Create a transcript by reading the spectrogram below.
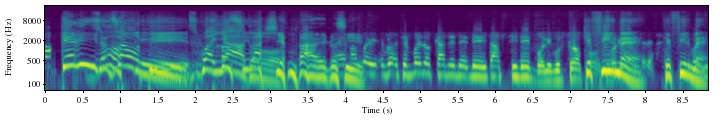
che ride, Zotti! Sguagliato! Non si lasci andare così. Eh, poi, se voi toccate dei, dei tasti deboli, purtroppo. Che film è? Che film è?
